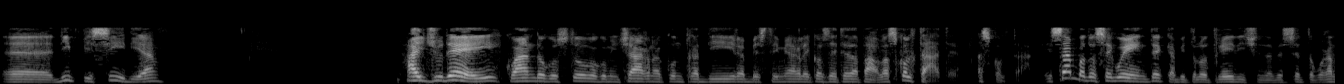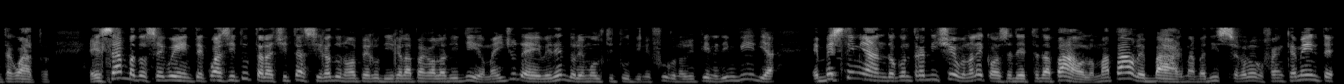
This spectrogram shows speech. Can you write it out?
eh, di Pisidia? ai giudei quando costoro cominciarono a contraddire, a bestemmiare le cose dette da Paolo. Ascoltate, ascoltate. Il sabato seguente, capitolo 13, dal versetto 44, e il sabato seguente quasi tutta la città si radunò per udire la parola di Dio, ma i giudei, vedendo le moltitudini, furono ripieni di invidia e bestemmiando contraddicevano le cose dette da Paolo. Ma Paolo e Barnaba dissero loro francamente,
